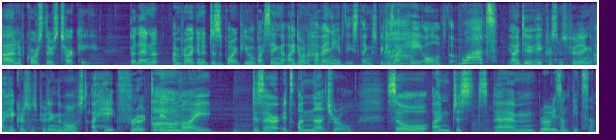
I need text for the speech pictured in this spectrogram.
and of course there's turkey. But then I'm probably going to disappoint people by saying that I don't have any of these things because I hate all of them. What? I do hate Christmas pudding. I hate Christmas pudding the most. I hate fruit in my dessert. It's unnatural. So I'm just um, Rory's on pizza.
